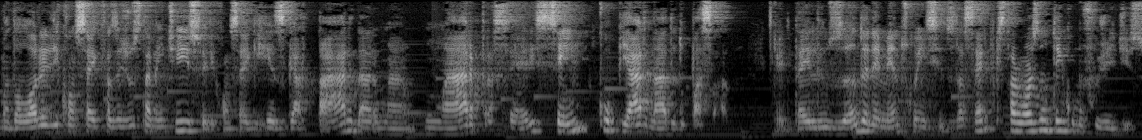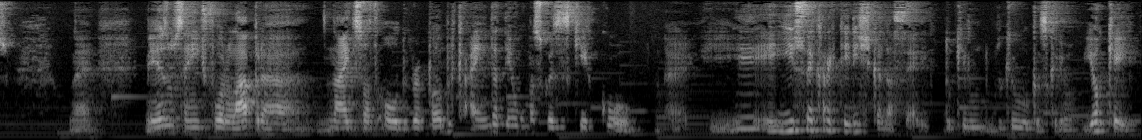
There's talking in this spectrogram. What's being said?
Mandalorian ele consegue fazer justamente isso, ele consegue resgatar, dar uma, um ar para a série sem copiar nada do passado. Ele está usando elementos conhecidos da série, porque Star Wars não tem como fugir disso. Né? Mesmo se a gente for lá para Knights of Old Republic, ainda tem algumas coisas que ecoam. Né? E, e, isso é característica da série, do que, do que o Lucas criou. E ok.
